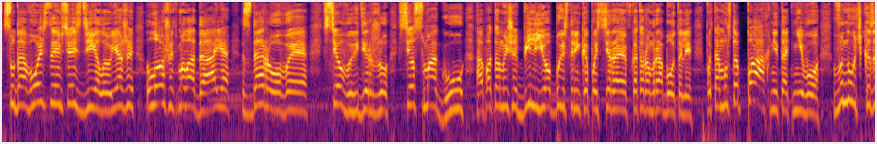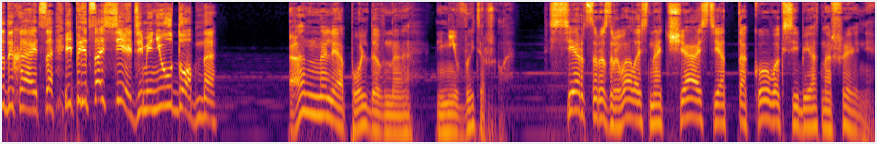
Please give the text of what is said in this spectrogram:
С удовольствием все сделаю, я же лошадь молодая, здоровая, все выдержу, все смогу, а потом еще белье быстренько постираю, в котором работали, потому что пахнет от него, внучка задыхается, и перед соседями неудобно». Анна Леопольдовна не выдержала. Сердце разрывалось на части от такого к себе отношения.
